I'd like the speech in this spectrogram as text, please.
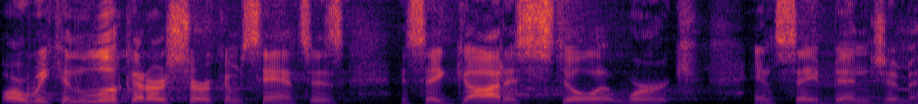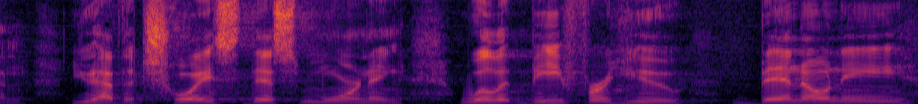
or we can look at our circumstances and say, God is still at work, and say, Benjamin. You have the choice this morning. Will it be for you, Benoni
